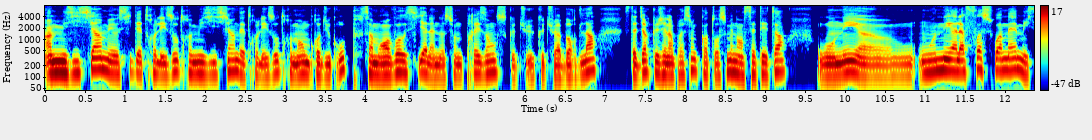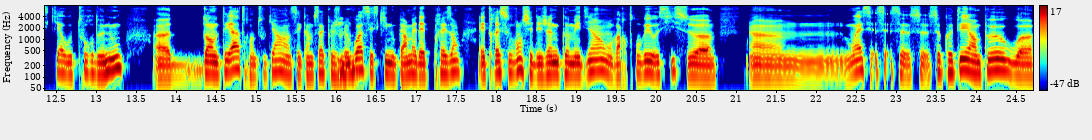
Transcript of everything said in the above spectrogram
un musicien, mais aussi d'être les autres musiciens, d'être les autres membres du groupe, ça me renvoie aussi à la notion de présence que tu, que tu abordes là. C'est-à-dire que j'ai l'impression que quand on se met dans cet état où on est, on est à la fois soi-même et ce qu'il y a autour de nous, dans le théâtre en tout cas, hein, c'est comme ça que je le Mhm. vois, c'est ce qui nous permet d'être présent. Et très souvent, chez des jeunes comédiens, on va retrouver aussi ce... Euh, ouais, c'est- c'est- ce, côté un peu où euh,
